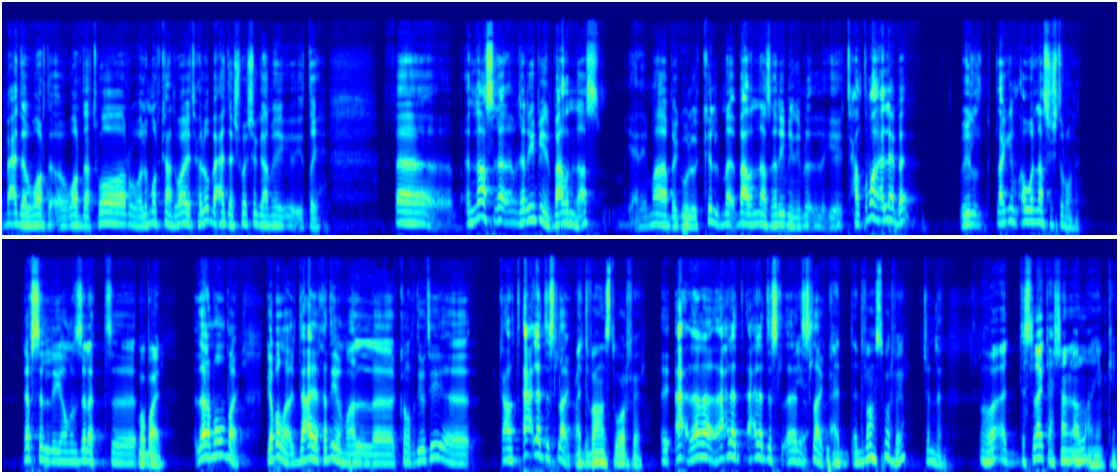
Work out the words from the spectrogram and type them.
بعد World World at War والأمور كانت وايد حلوة بعدها شوي شوي قام يطيح. فالناس غ- غريبين بعض الناس يعني ما بقول الكل بعض الناس غريبين يب- يتحلطمون على اللعبة وتلاقيهم أول ناس يشترونها. نفس اللي يوم نزلت آه، موبايل. لا لا مو موبايل. قبلها دعايه قديمه مال Call of Duty كانت أعلى dislike Advanced Warfare إيه، لا لا أعلى أعلى dis- آه، dislike Advanced Warfare كنا هو ال dislike عشان الأونلاين يمكن.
